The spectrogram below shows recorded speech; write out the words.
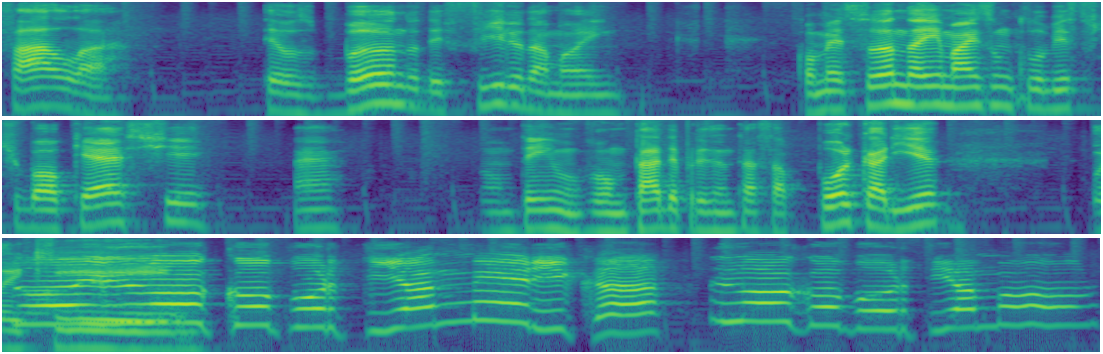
Fala, teus bandos de filho da mãe. Começando aí mais um Clubista Futebol Cast, né? Não tenho vontade de apresentar essa porcaria, porque... Soy loco por ti, América. Loco por ti, amor.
